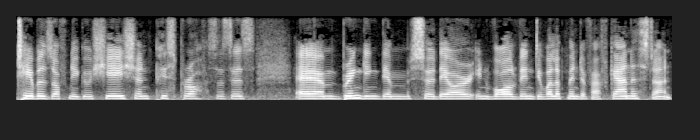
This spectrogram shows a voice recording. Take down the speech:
tables of negotiation, peace processes, um, bringing them so they are involved in development of Afghanistan.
